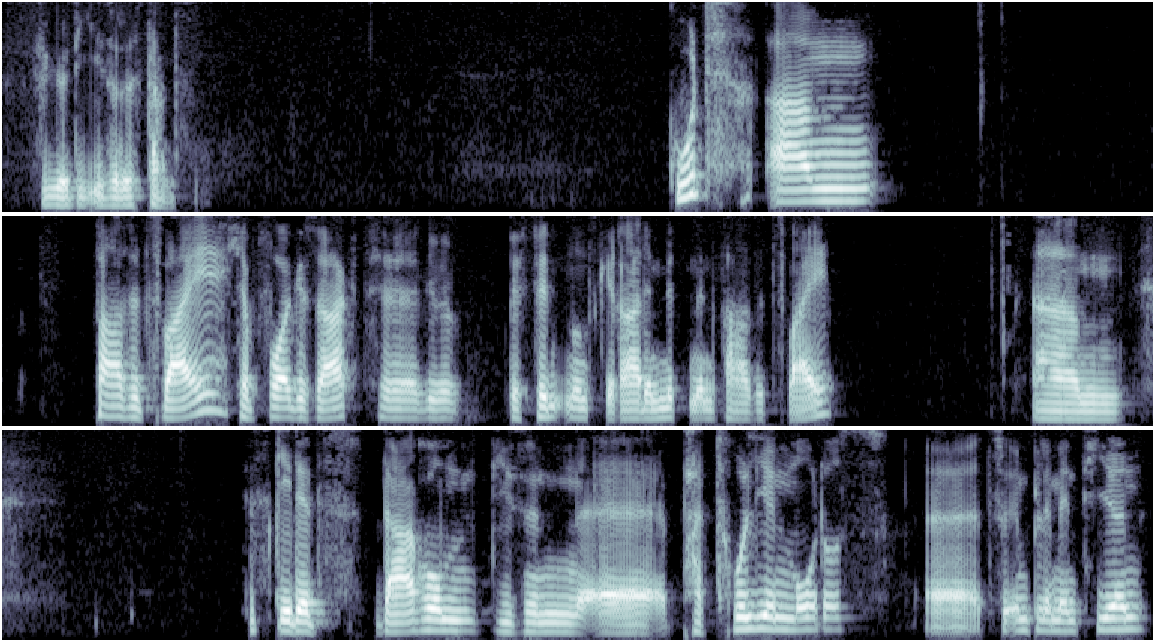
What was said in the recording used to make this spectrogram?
für die Isodistanzen. Gut, ähm, Phase 2, ich habe vorher gesagt, äh, wir befinden uns gerade mitten in Phase 2. Ähm, es geht jetzt darum, diesen äh, Patrouillenmodus äh, zu implementieren,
